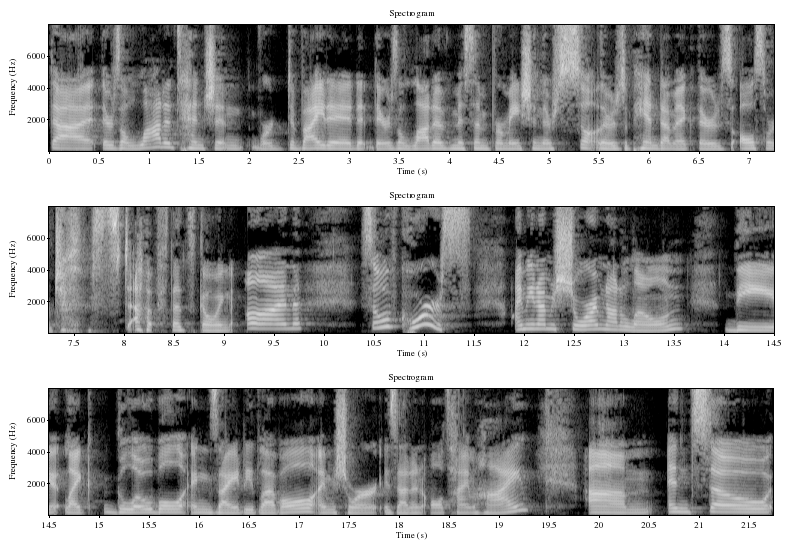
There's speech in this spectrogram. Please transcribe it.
that there's a lot of tension. We're divided. There's a lot of misinformation. There's so, there's a pandemic. There's all sorts of stuff that's going on. So of course, I mean, I'm sure I'm not alone. The like global anxiety level, I'm sure is at an all time high. Um, and so,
